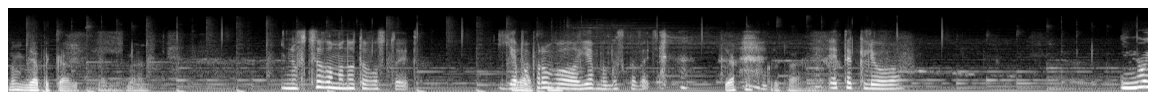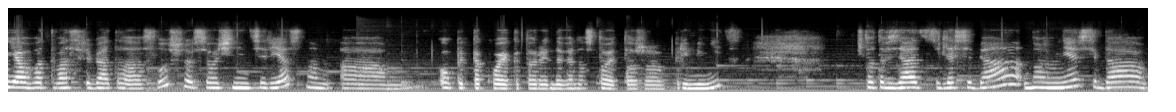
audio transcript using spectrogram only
Ну, мне так кажется, я не знаю. Но в целом оно того стоит. Я Понятно. попробовала, я могу сказать. Техника крутая. Это клево. Ну, я вот вас, ребята, слушаю, все очень интересно. Опыт такой, который, наверное, стоит тоже применить, что-то взять для себя, но мне всегда,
